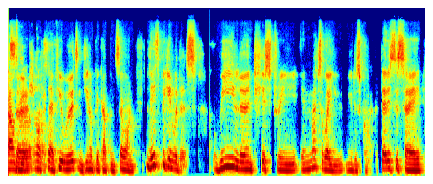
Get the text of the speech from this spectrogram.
Sounds so good. I'll say a few words and Jean will pick up and so on. Let's begin with this we learned history in much the way you, you describe it. That is to say,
